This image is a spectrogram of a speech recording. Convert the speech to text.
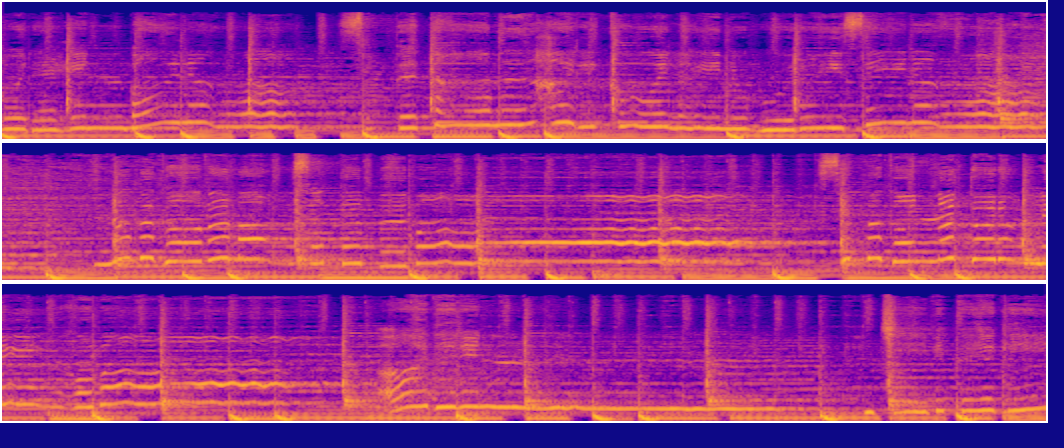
හොරහෙන් බාලා සිතතාම හරි කෝලයි නුහුරුයි සිනා. නබගාව මං සතපවා. සිපගන්න කරුලේ හොවා. ආදරෙන් ජීවිතයගේ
